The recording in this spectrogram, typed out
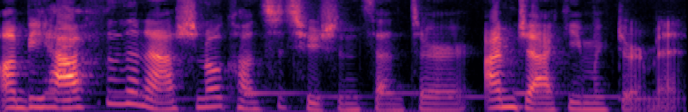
On behalf of the National Constitution Center, I'm Jackie McDermott.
